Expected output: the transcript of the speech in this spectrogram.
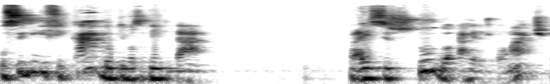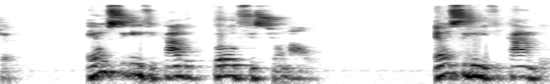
O significado que você tem que dar para esse estudo à carreira diplomática é um significado profissional é um significado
